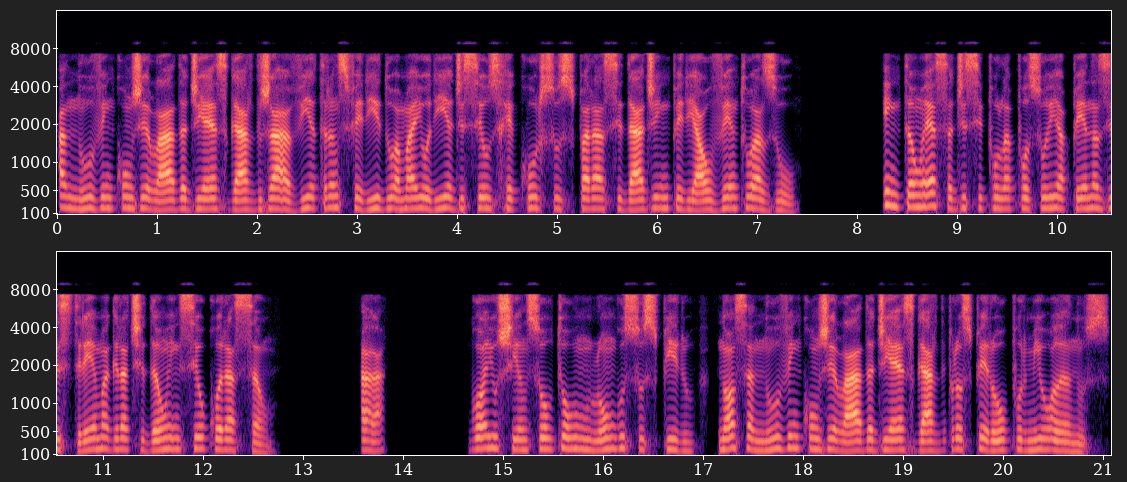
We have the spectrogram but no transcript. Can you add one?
a nuvem congelada de Asgard já havia transferido a maioria de seus recursos para a cidade imperial Vento Azul. Então essa discípula possui apenas extrema gratidão em seu coração. Ah! Goyushian soltou um longo suspiro, nossa nuvem congelada de Asgard prosperou por mil anos.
